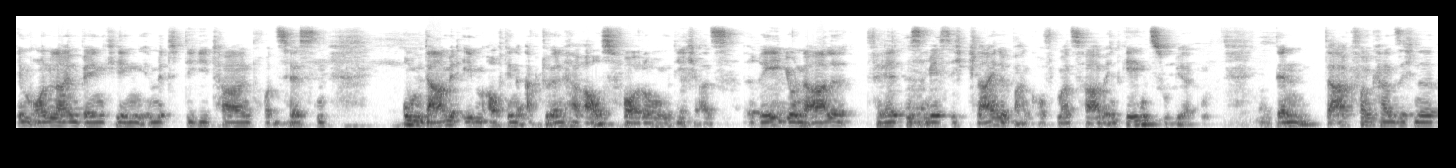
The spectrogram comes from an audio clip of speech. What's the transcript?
im Online-Banking, mit digitalen Prozessen, um damit eben auch den aktuellen Herausforderungen, die ich als regionale, verhältnismäßig kleine Bank oftmals habe, entgegenzuwirken. Denn davon kann sich eine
